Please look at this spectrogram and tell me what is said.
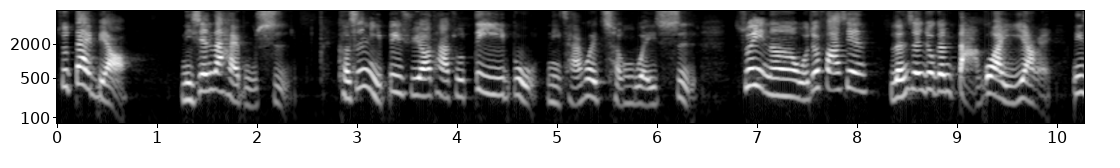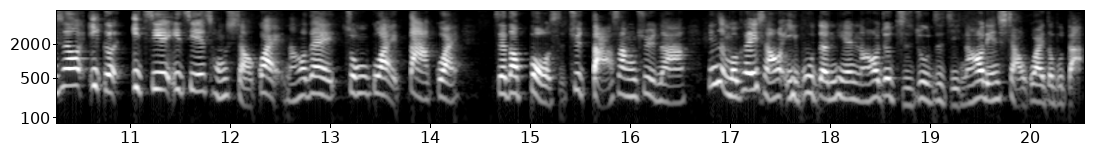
就代表你现在还不是。可是你必须要踏出第一步，你才会成为是。所以呢，我就发现人生就跟打怪一样，诶，你是要一个一阶一阶从小怪，然后再中怪、大怪，再到 BOSS 去打上去的啊。你怎么可以想要一步登天，然后就止住自己，然后连小怪都不打？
